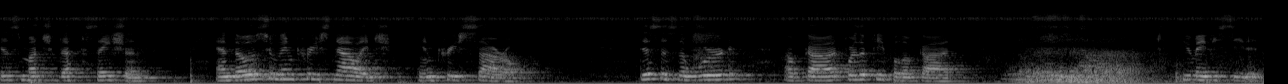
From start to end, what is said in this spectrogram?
is much vexation, and those who increase knowledge increase sorrow. This is the word of God for the people of God. You may be seated.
